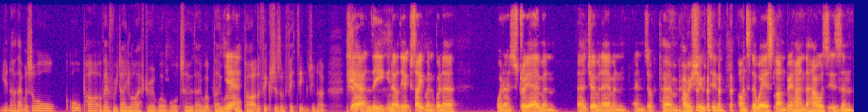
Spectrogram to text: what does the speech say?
You know, that was all all part of everyday life during World War Two. They were they were Yeah. part of the fixtures and fittings. You know. Yeah, and the you know the excitement when a when a stray airman, uh, German airman, ends up um, parachuting onto the wasteland behind the houses, and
